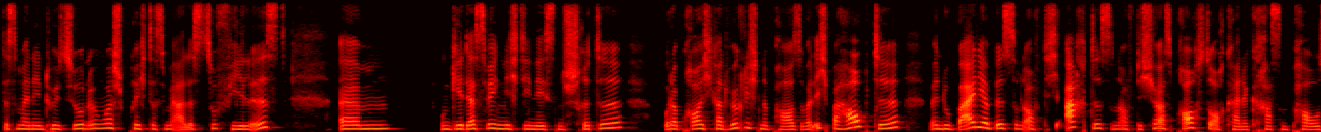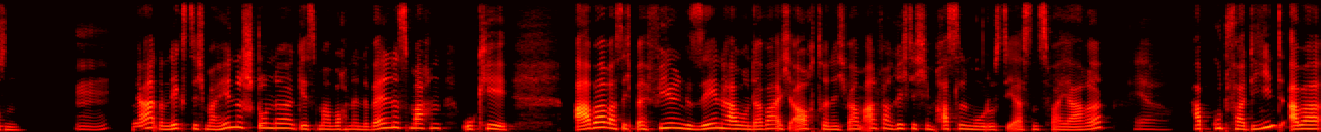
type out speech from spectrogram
dass meine Intuition irgendwas spricht, dass mir alles zu viel ist ähm, und gehe deswegen nicht die nächsten Schritte oder brauche ich gerade wirklich eine Pause? Weil ich behaupte, wenn du bei dir bist und auf dich achtest und auf dich hörst, brauchst du auch keine krassen Pausen. Mhm. Ja, dann legst dich mal hin eine Stunde, gehst mal am Wochenende Wellness machen, okay. Aber was ich bei vielen gesehen habe, und da war ich auch drin, ich war am Anfang richtig im Hustle-Modus die ersten zwei Jahre, Ja. habe gut verdient, aber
